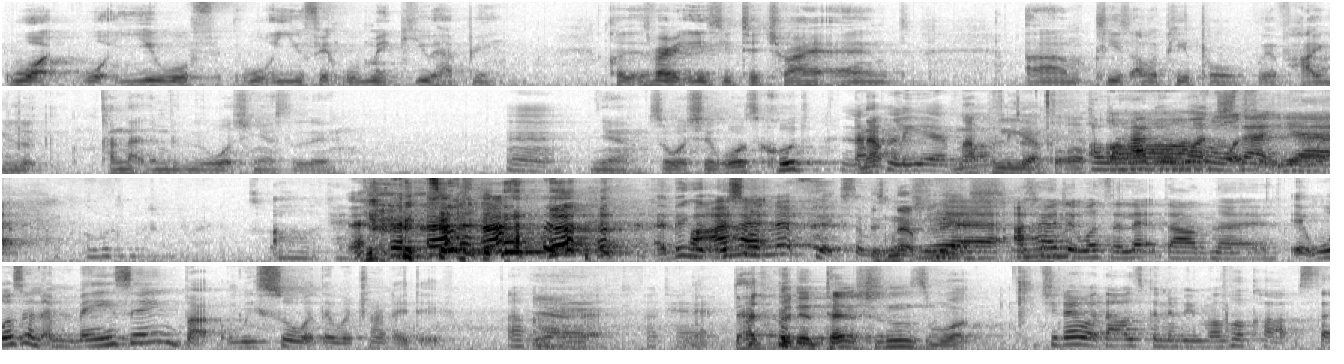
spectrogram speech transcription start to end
what what you will f- what you think will make you happy, because it's very easy to try and um, please other people with how you look. Kind of like the movie we were watching yesterday. Mm. Yeah. So what's it? What's it called? Nappily Ever Nappily After. After. Oh, I Oh, haven't I haven't watched watched that it yet. yet. Oh, okay. I think But I it's had- on Netflix. that we It's. Netflix. yeah, I heard it? it was a letdown though. It wasn't amazing, but we saw what they were trying to do. Okay. Yeah. Okay. They had good intentions. What? Do you know what? That was going to be my hookup. So.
